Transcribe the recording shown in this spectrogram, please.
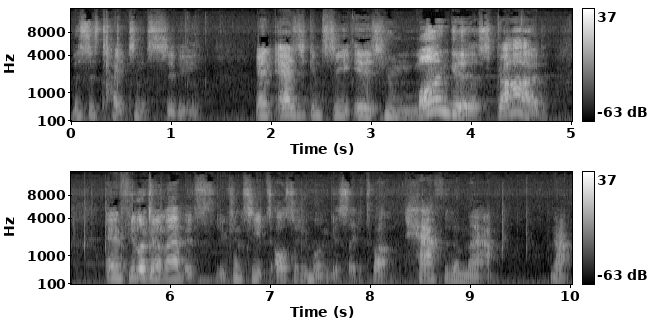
this is Titan City. And as you can see, it is humongous. God. And if you look at the map, it's you can see it's also humongous. Like it's about half of the map. Not.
